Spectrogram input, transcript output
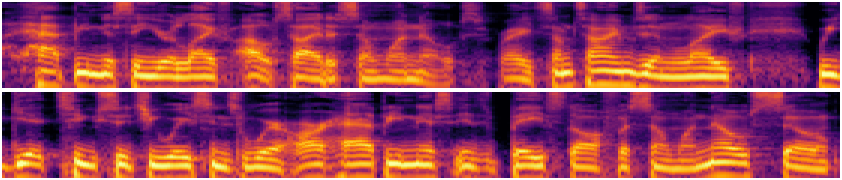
happiness in your life outside of someone else, right? Sometimes in life, we get to situations where our happiness is based off of someone else. So,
